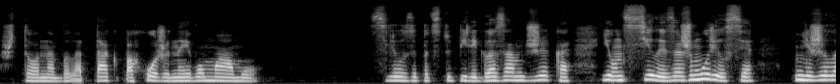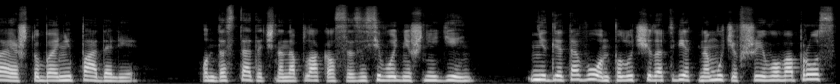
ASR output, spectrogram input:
что она была так похожа на его маму. Слезы подступили к глазам Джека, и он с силой зажмурился — не желая, чтобы они падали. Он достаточно наплакался за сегодняшний день. Не для того он получил ответ на мучивший его вопрос,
